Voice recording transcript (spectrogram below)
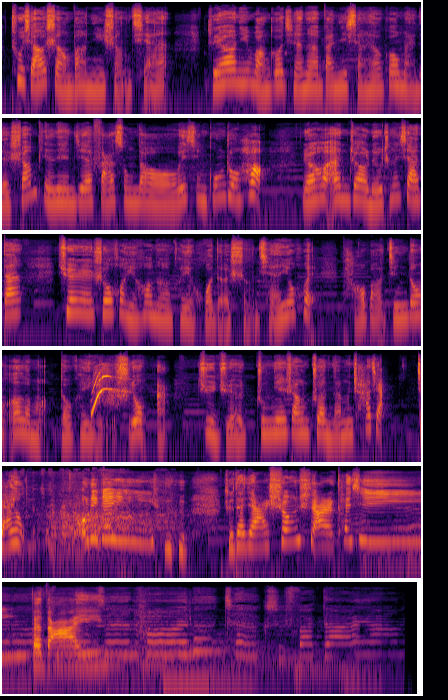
兔小省帮你省钱。只要你网购前呢，把你想要购买的商品链接发送到微信公众号，然后按照流程下单，确认收货以后呢，可以获得省钱优惠。淘宝、京东、饿了么都可以使用啊，拒绝中间商赚咱们差价。加油，奥利给！祝大家双十二开心，拜拜。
